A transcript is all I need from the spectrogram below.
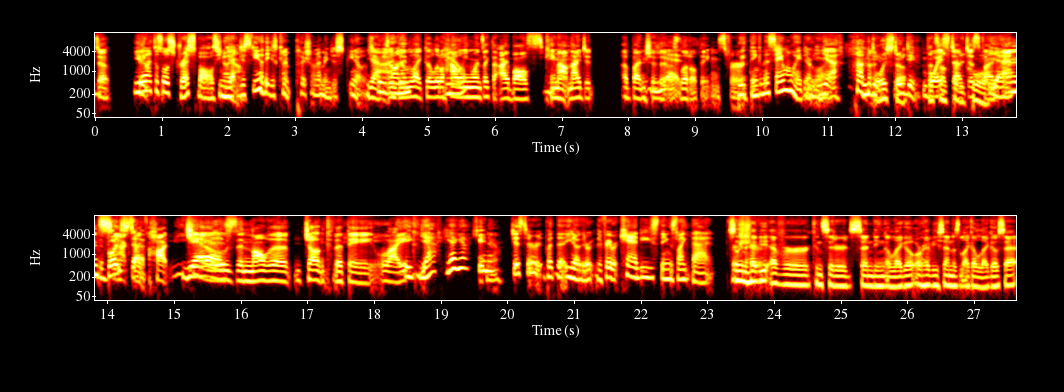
So mm-hmm. Even they- like those little stress balls, you know, Yeah. that just, you know, they just kind of push on them and just, you know, yeah, squeeze and on then them. like the little you know? Halloween ones, like the eyeballs came out, and I did a bunch of Yes. those little things for We think in the same way there, Laura. yeah, We do. Boy We do. That boy stuff pretty just cool. fun Yeah, and the boy snacks like stuff. hot Yes. Cheetos and all the junk that they Eh, like. Yeah. Yeah. Yeah. You know, Yeah. just their, but the, you know, their, their favorite candies, things like that. for Celina, have you ever considered sending a Lego or have you sent us like a Lego set?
